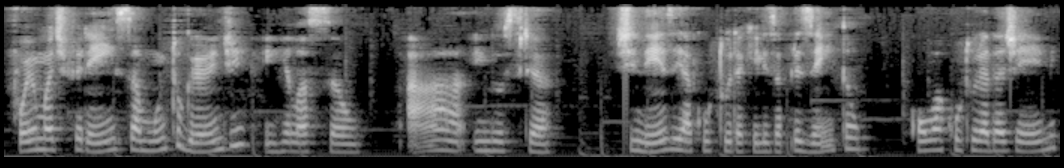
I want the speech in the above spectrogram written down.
foi uma diferença muito grande em relação à indústria chinesa e a cultura que eles apresentam com a cultura da GM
